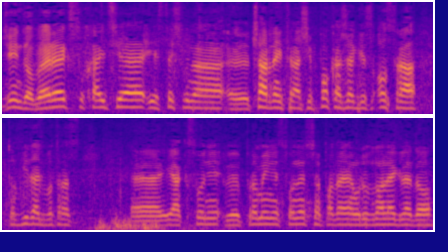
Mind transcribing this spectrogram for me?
Dzień dobry, słuchajcie, jesteśmy na e, czarnej trasie. Pokaż jak jest ostra, to widać, bo teraz e, jak słonie, e, promienie słoneczne padają równolegle do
